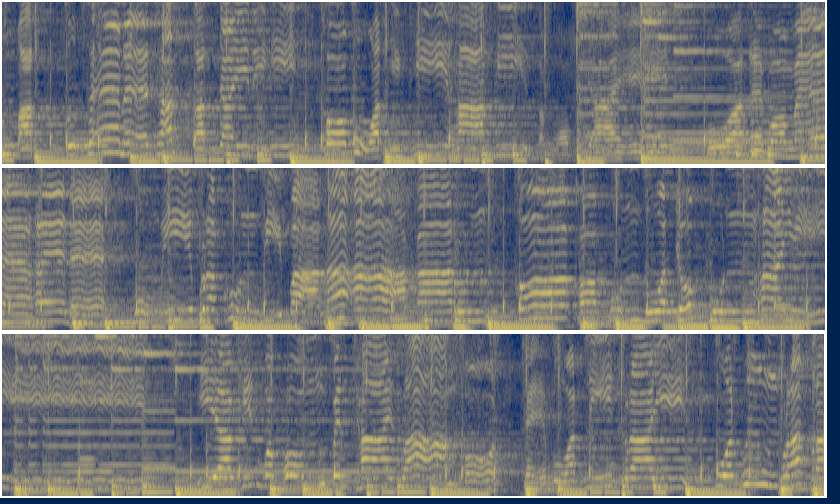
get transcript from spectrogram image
มบัติสุดแท้แน่ชัดตัดใจนี้ขอบวชอีกทีหาที่สงบใจ บวชให้พ่อแม่ให้แด่ผู้มีพระคุณพี่ป้านาอาการุณ ขอขอบคุณบวชยกคุณให้ อย่าคิดว่าผมเป็นชายสามโบสถ์แค่บวชนี้ใคร บวชพึ่งพระไตร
